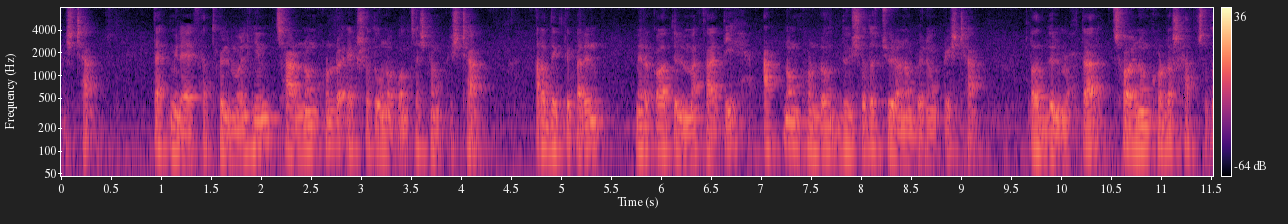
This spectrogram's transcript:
পৃষ্ঠা। তাকমিলায় ফাতহুল মলহিম চার নং খণ্ড একশত উনপঞ্চাশ নং পৃষ্ঠা। আরও দেখতে পারেন, মেরকাতুল মাফাতিহ আট নং খণ্ড দুইশত চুরানব্বই নং পৃষ্ঠা। রদ্দুল মুহতার ছয় নং খণ্ড সাতশত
